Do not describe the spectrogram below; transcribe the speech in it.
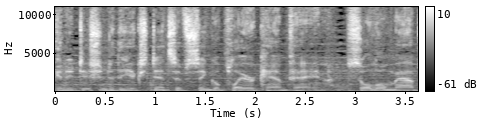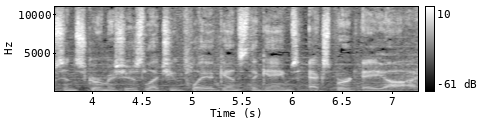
In addition to the extensive single-player campaign, solo maps and skirmishes let you play against the game's expert AI.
